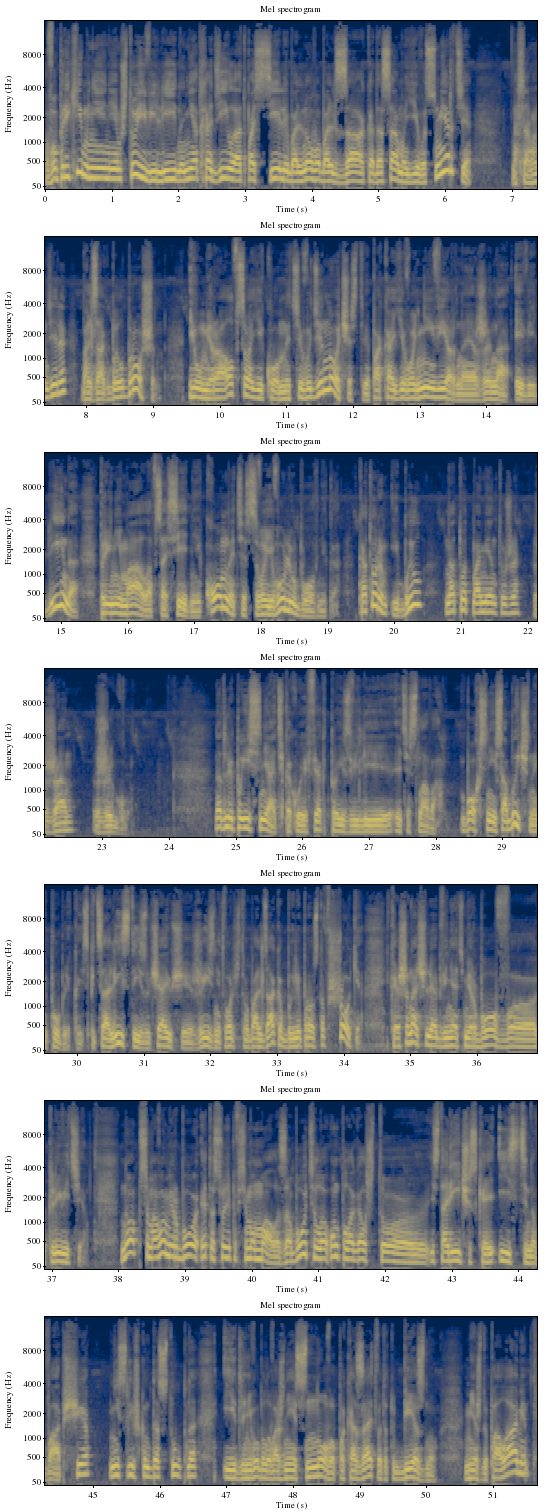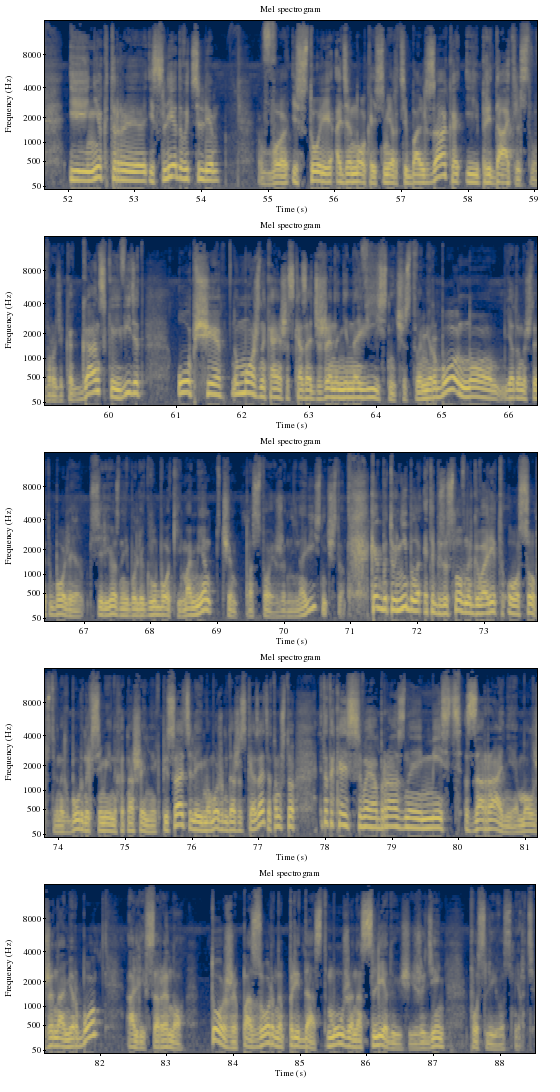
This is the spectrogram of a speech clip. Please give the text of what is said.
вопреки мнениям, что Эвелина не отходила от постели больного Бальзака до самой его смерти, на самом деле Бальзак был брошен и умирал в своей комнате в одиночестве, пока его неверная жена Эвелина принимала в соседней комнате своего любовника, которым и был на тот момент уже Жан Жигу. Надо ли пояснять, какой эффект произвели эти слова? Бог с ней, с обычной публикой. Специалисты, изучающие жизнь и творчество Бальзака, были просто в шоке. И, конечно, начали обвинять Мирбо в э, клевете. Но самого Мирбо это, судя по всему, мало заботило. Он полагал, что историческая истина вообще не слишком доступна, и для него было важнее снова показать вот эту бездну между полами. И некоторые исследователи в истории одинокой смерти Бальзака и предательства вроде как Ганской видят общее, ну, можно, конечно, сказать, женоненавистничество Мирбо, но я думаю, что это более серьезный и более глубокий момент, чем простое женоненавистничество. Как бы то ни было, это, безусловно, говорит о собственных бурных семейных отношениях писателя, и мы можем даже сказать о том, что это такая своеобразная месть заранее, мол, жена Мирбо, Алиса Рено, тоже позорно предаст мужа на следующий же день после его смерти.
